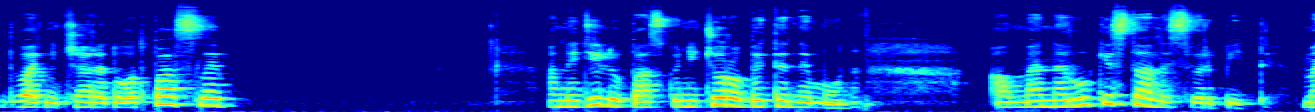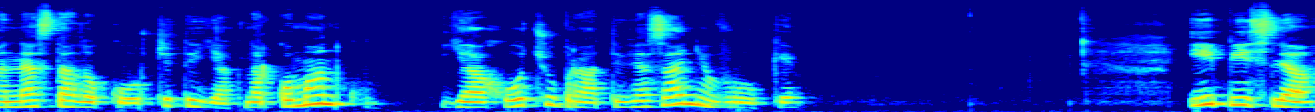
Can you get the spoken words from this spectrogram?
два дні череду отпасли. А в неділю Пасху нічого робити не можна. А в мене руки стали свербіти. Мене стало корчити як наркоманку. Я хочу брати в'язання в руки. І після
